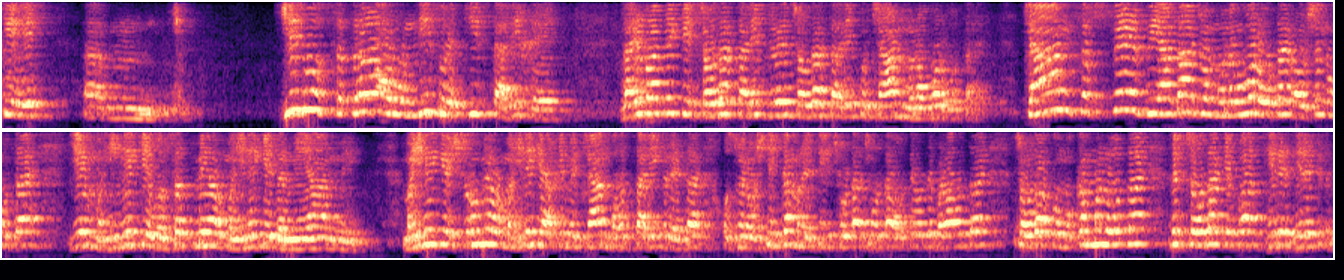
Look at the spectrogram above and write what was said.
کہ یہ جو سترہ اور انیس اور اکیس تاریخ ہے، ظاہر بات ہے کہ چودہ تاریخ جو ہے، چودہ تاریخ کو چاند منور ہوتا ہے۔ چاند سب سے زیادہ جو منور ہوتا ہے، روشن ہوتا ہے، یہ مہینے کے وسط میں اور مہینے کے درمیان میں۔ مہینے کے شروع میں اور مہینے کے آخر میں چاند بہت تاریخ رہتا ہے، اس میں روشنی کم رہتی ہے، چھوٹا چھوٹا ہوتے ہوتے بڑا ہوتا ہے، چودہ کو مکمل ہوتا ہے، پھر چودہ کے بعد دھیرے دھیرے،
